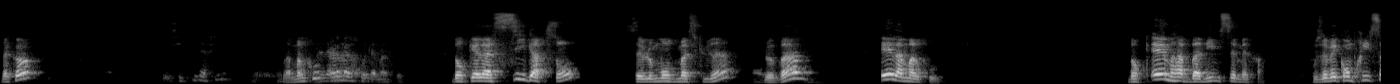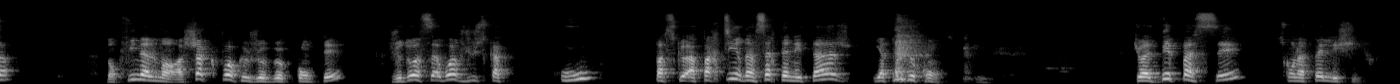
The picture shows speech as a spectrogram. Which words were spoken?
D'accord? C'est qui la fille? La Malchoute. Ah, La Malchoute, la Malchoute. Donc elle a six garçons, c'est le monde masculin, le Vav, et la Malchoute. Donc Em Habanim Semecha. Vous avez compris ça? Donc finalement, à chaque fois que je veux compter, je dois savoir jusqu'à où, parce qu'à partir d'un certain étage, il n'y a plus de compte. Tu as dépassé ce qu'on appelle les chiffres.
